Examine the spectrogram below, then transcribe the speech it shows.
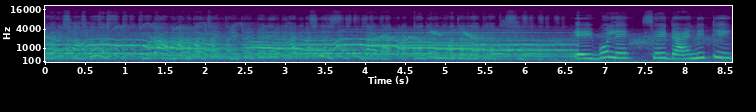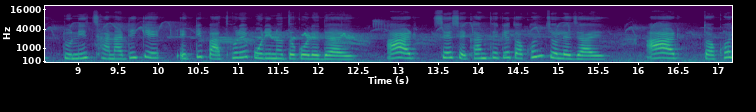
বড় সাহস? তোরা আমার পেঁপে পেরে খাচ্ছিস? দাঁড়া, তোদের মজা দেখাচ্ছি। এই বলে সেই ডাইনিটি টুনির ছানাটিকে একটি পাথরে পরিণত করে দেয় আর সে সেখান থেকে তখন চলে যায়। আর তখন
